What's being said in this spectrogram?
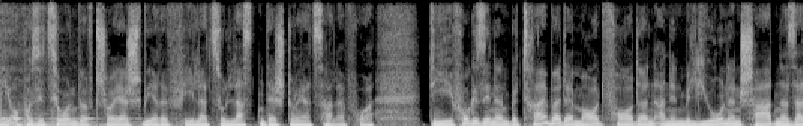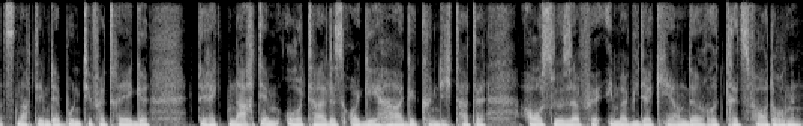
Die Opposition wirft Scheuer schwere Fehler zu Lasten der Steuerzahler vor. Die vorgesehenen Betreiber der Maut fordern einen Millionen Schadenersatz, nachdem der Bund die Verträge direkt nach dem Urteil des EuGH gekündigt hatte. Auslöser für immer wiederkehrende Rücktrittsforderungen.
